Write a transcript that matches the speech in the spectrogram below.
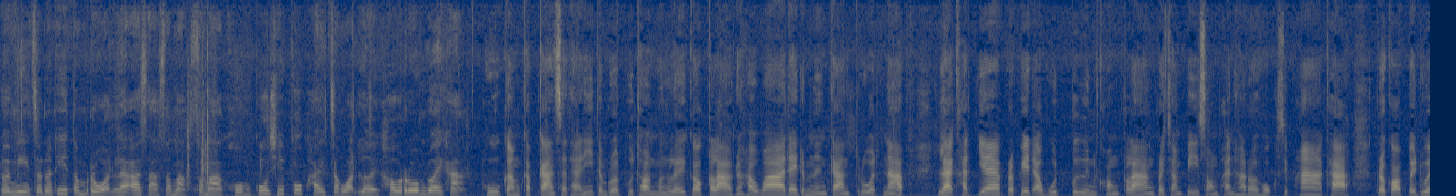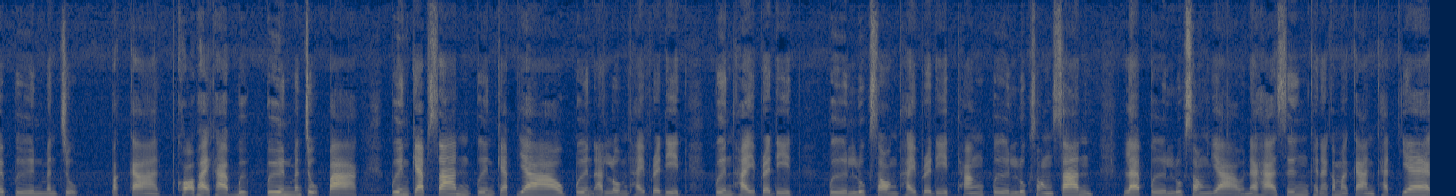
โดยมีเจ้าหน้าที่ตำรวจและอาสาสมัครสมาคมกู้ชีพกู้ภัยจังหวัดเลยเข้าร่วมด้วยค่ะ ผู้กำกับการสถานีตำรวจภูธรเมืองเลยก็กล่าวนะคะว่าได้ดำเนินการตรวจนับ และคัดแยกประเภทอาวุธปืนของกลางประจำปี 2565 ค่ะ ประกอบไปด้วยปืนบรรจุ ปากกา ขออภัยค่ะบึกปืนบรรจุปาก ปืนแก๊ปสั้น ปืนแก๊ปยาว ปืนอัดลมไทยประดิษฐ์ ปืนไทยประดิษฐ์ ปืนลูกซองไทยประดิษฐ์ทั้งปืนลูกซองสั้น และปืนลูกซองยาวนะคะ ซึ่งคณะกรรมการคัดแยก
